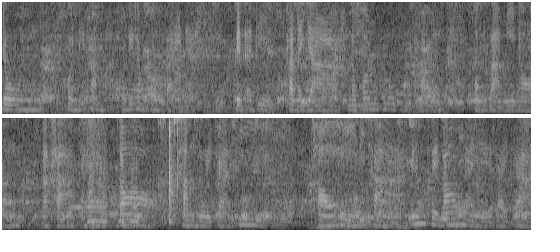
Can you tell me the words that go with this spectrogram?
โดนคนที่ทำอะ คนที่ทำคนใส่เนี่ยเป็นอดีตภรรยาแล้วก็ลูกๆของเขาของสามีน้องนะคะ ก็ทำโดยการที่เขามีวิชาพี่นุ่มเคยเล่าในรายการ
